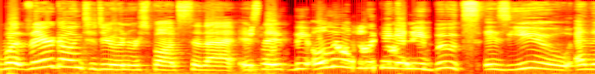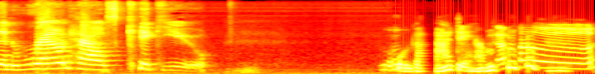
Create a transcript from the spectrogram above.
what they're going to do in response to that is they the only one licking any boots is you and then roundhouse kick you. Oh goddamn. Oh,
